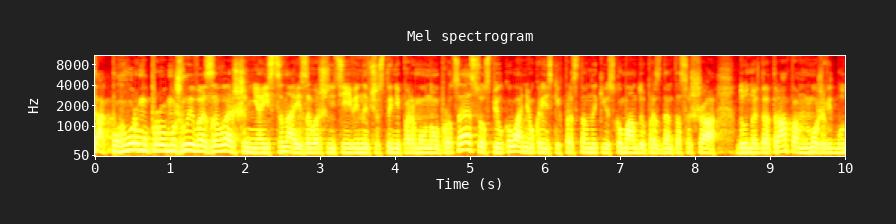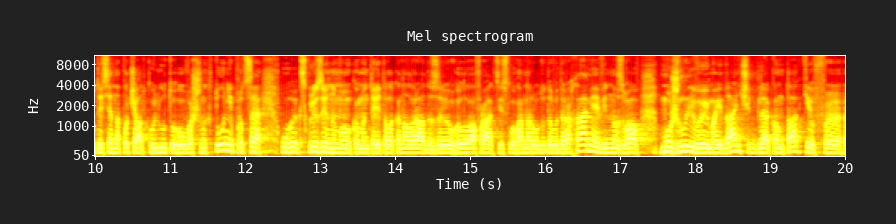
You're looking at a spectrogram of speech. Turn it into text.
Так, поговоримо про можливе завершення і сценарій завершення цієї війни в частині перемовного процесу. Спілкування українських представників з командою президента США Дональда Трампа може відбутися на початку лютого у Вашингтоні. Про це у ексклюзивному коментарі телеканалу Рада заявив голова фракції Слуга народу Давид Рахамія. Він назвав можливий майданчик для контактів е,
